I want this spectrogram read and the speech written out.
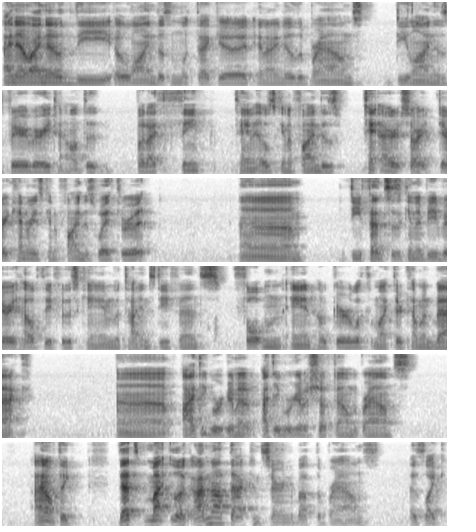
I know. I know the O line doesn't look that good, and I know the Browns D line is very, very talented. But I think Tannehill's going to find his or sorry, Derrick Henry is going to find his way through it. Um, defense is going to be very healthy for this game. The Titans defense, Fulton and Hooker looking like they're coming back. Um, I think we're gonna. I think we're gonna shut down the Browns. I don't think that's my look. I'm not that concerned about the Browns as like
